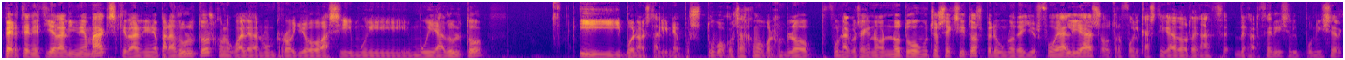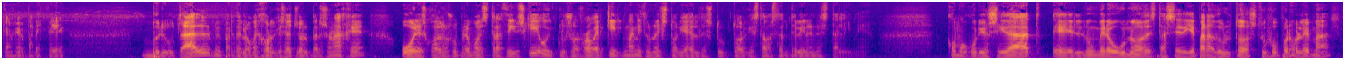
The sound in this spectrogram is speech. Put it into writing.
Pertenecía a la línea Max, que era la línea para adultos, con lo cual le dan un rollo así muy, muy adulto. Y bueno, esta línea pues tuvo cosas como, por ejemplo, fue una cosa que no, no tuvo muchos éxitos, pero uno de ellos fue Alias, otro fue El Castigador de, Garce- de Garcenis, el Punisher, que a mí me parece brutal, me parece lo mejor que se ha hecho el personaje, o El Escuadrón Supremo de Straczynski, o incluso Robert Kirkman hizo una historia del Destructor que está bastante bien en esta línea. Como curiosidad, el número uno de esta serie para adultos tuvo problemas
